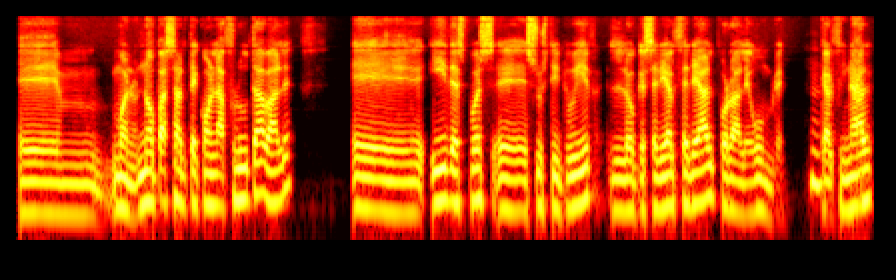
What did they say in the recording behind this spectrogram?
eh, bueno, no pasarte con la fruta, ¿vale? Eh, y después eh, sustituir lo que sería el cereal por la legumbre, mm. que al final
